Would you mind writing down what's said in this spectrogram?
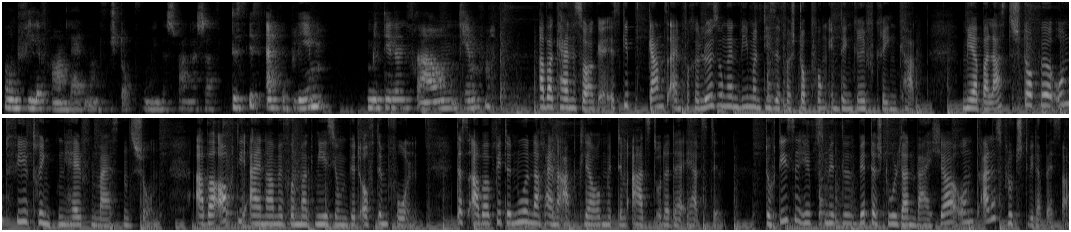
und viele Frauen leiden an Verstopfung in der Schwangerschaft. Das ist ein Problem, mit denen Frauen kämpfen. Aber keine Sorge, es gibt ganz einfache Lösungen, wie man diese Verstopfung in den Griff kriegen kann. Mehr Ballaststoffe und viel Trinken helfen meistens schon. Aber auch die Einnahme von Magnesium wird oft empfohlen. Das aber bitte nur nach einer Abklärung mit dem Arzt oder der Ärztin. Durch diese Hilfsmittel wird der Stuhl dann weicher und alles flutscht wieder besser.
